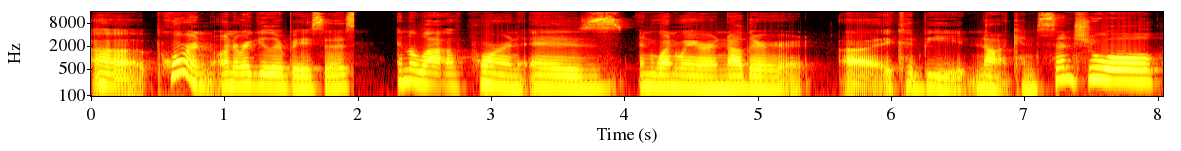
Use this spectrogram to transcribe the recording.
uh, porn on a regular basis and a lot of porn is in one way or another uh, it could be not consensual.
